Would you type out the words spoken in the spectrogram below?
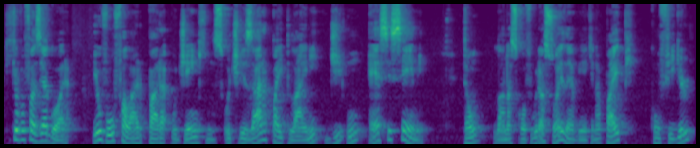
O que, que eu vou fazer agora? Eu vou falar para o Jenkins utilizar a pipeline de um SCM. Então, lá nas configurações, né, vem aqui na pipe, configure,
